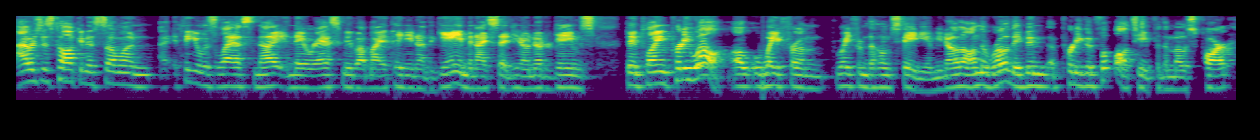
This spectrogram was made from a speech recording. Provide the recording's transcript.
I was just talking to someone. I think it was last night, and they were asking me about my opinion on the game, and I said, you know, Notre Dame's been playing pretty well away from away from the home stadium. You know, on the road they've been a pretty good football team for the most part.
